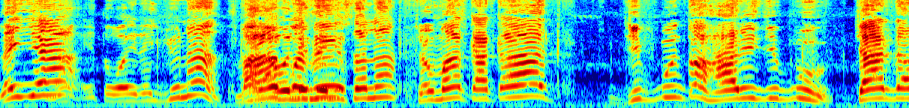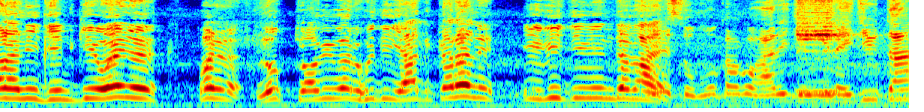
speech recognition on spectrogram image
લઈ ગયા એ તો હોય રહી ગયું ને. મારા ઓલી પછી- મેલી છે ને. ચોમા કાકા જીવવું તો હારી જીવવું ચાર દાડાની જિંદગી હોય ને પણ લોક ચોવીસ વર્ષ સુધી યાદ કરે ને એવી જીવીને દવાય સોમો કાકો હારી જિંદગી નહીં જીવતા?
